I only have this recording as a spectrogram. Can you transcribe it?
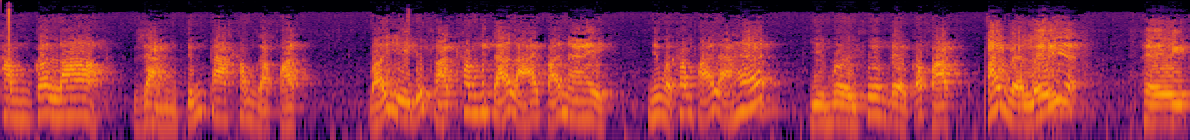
không có lo rằng chúng ta không gặp phật. Bởi vì đức phật không có trở lại cõi này, nhưng mà không phải là hết, vì mười phương đều có phật. Nói về lý thì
